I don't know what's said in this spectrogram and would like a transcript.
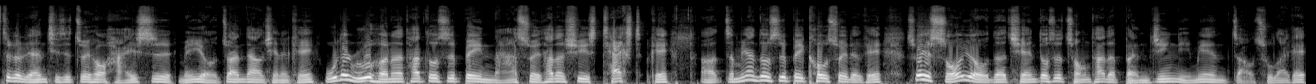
这个人其实最后还是没有赚到钱的。OK，无论如何呢，他都是被拿税，他的税是 taxed。OK，呃，怎么样都是被扣税的。OK，所以所有的钱都是从他的本金里面找出来。OK，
